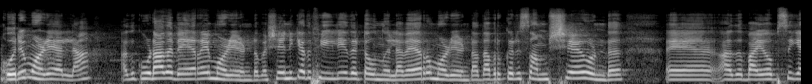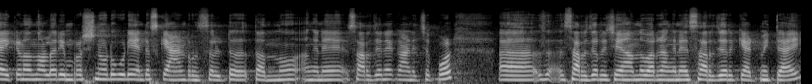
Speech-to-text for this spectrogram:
ഒരു മുഴയല്ല അത് കൂടാതെ വേറെ മുഴയുണ്ട്. പക്ഷേ എനിക്കത് ഫീൽ ചെയ്തിട്ടൊന്നുമില്ല. വേറെ മുഴയുണ്ട്. അത് അവർക്കൊരു സംശയമുണ്ട്. അത് ബയോപ്സിക്ക് അയക്കണം എന്നുള്ളൊരു ഇമ്പ്രഷനോട് കൂടി എന്റെ സ്കാൻ റിസൾട്ട് തന്നു. അങ്ങനെ സർജനെ കാണിച്ചപ്പോൾ സർജറി ചെയ്യാമെന്ന് പറഞ്ഞു. അങ്ങനെ സർജറിക്ക് അഡ്മിറ്റായി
